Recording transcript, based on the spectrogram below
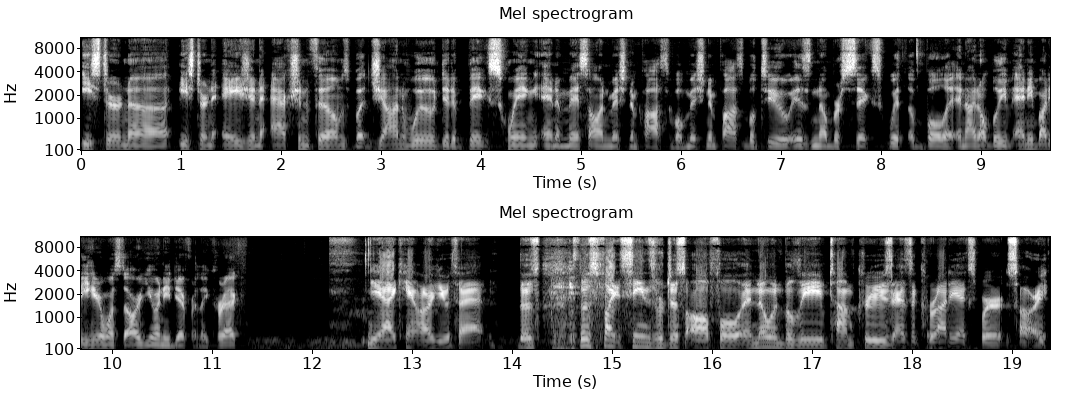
Eastern uh, Eastern Asian action films. But John Woo did a big swing and a miss on Mission Impossible. Mission Impossible 2 is number six with a bullet, and I don't believe anybody here wants to argue any differently. Correct? Yeah, I can't argue with that. Those those fight scenes were just awful, and no one believed Tom Cruise as a karate expert. Sorry.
